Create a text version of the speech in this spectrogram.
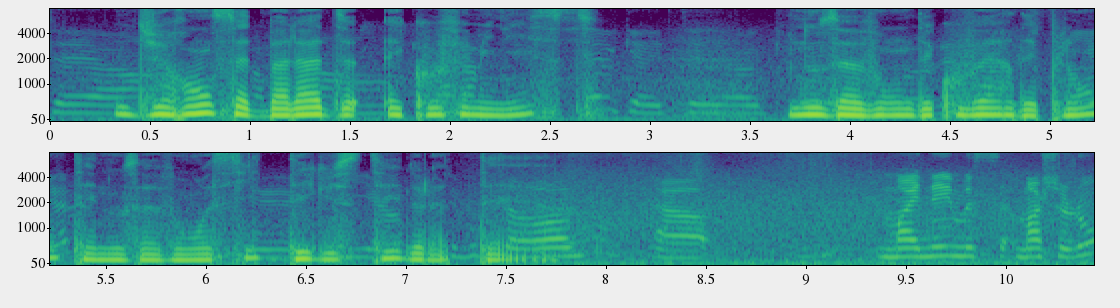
c'est. euh, Durant cette balade écoféministe, euh, nous avons découvert des plantes et nous avons aussi dégusté de la terre. Uh, my name is Masharu.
